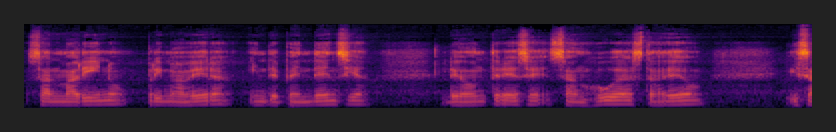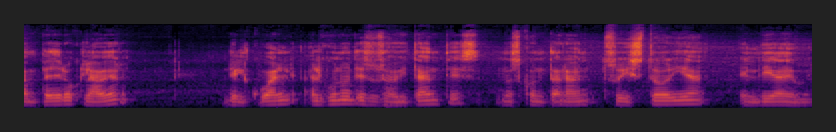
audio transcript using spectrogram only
San Marino, Primavera, Independencia, León 13, San Judas, Tadeo y San Pedro Claver, del cual algunos de sus habitantes nos contarán su historia el día de hoy.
